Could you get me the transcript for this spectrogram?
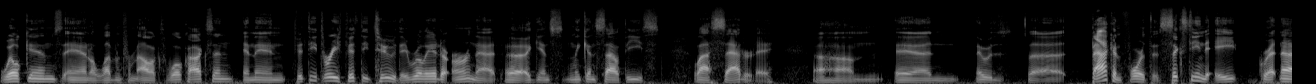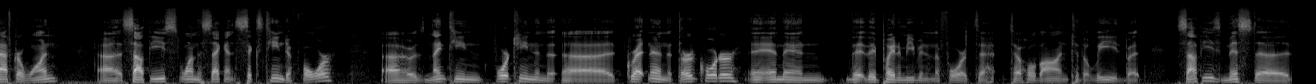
Wilkins, and 11 from Alex Wilcoxon. And then 53 52. They really had to earn that uh, against Lincoln Southeast last Saturday. Um, and it was uh, back and forth. It's 16 to 8, Gretna after one. Uh, Southeast won the second 16 to 4. Uh, it was 19-14 in the uh, Gretna in the third quarter, and, and then they, they played them even in the fourth to, to hold on to the lead. But Southeast missed a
